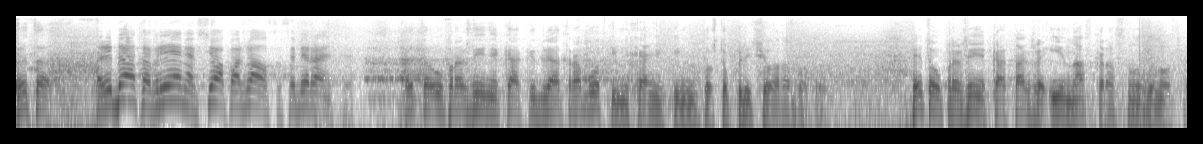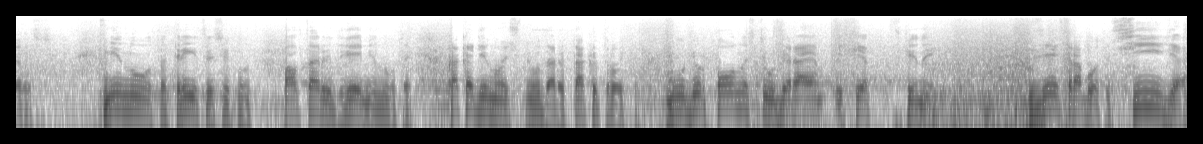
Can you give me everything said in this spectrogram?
Это, ребята, время, все, пожалуйста, собираемся. Это упражнение как и для отработки механики, именно то, что плечо работает. Это упражнение как также и на скоростную выносливость. Минута, 30 секунд, полторы-две минуты. Как одиночные удары, так и тройки. Мы убер, полностью убираем эффект спины. Здесь работать сидя,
